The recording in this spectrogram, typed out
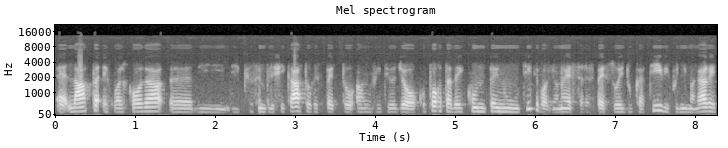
eh, l'app è qualcosa eh, di, di, più semplificato rispetto a un videogioco, porta dei contenuti che vogliono essere spesso educativi, quindi magari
